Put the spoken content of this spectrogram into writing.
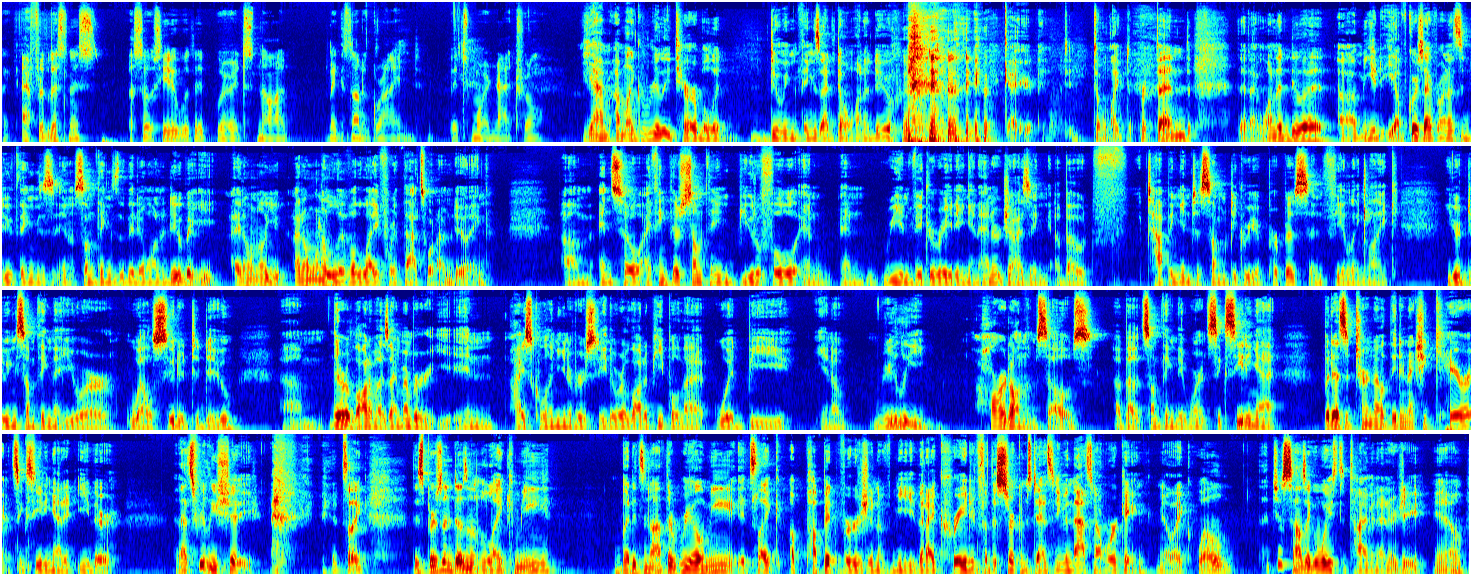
like effortlessness associated with it where it's not like it's not a grind it's more natural yeah i'm, I'm like really terrible at doing things i don't want to do. Like I, I, don't like to pretend that i want to do it. Um you, yeah, of course everyone has to do things you know some things that they don't want to do but you, i don't know you i don't want to live a life where that's what i'm doing. Um, and so i think there's something beautiful and and reinvigorating and energizing about f- tapping into some degree of purpose and feeling like you're doing something that you are well suited to do. Um, there are a lot of us. I remember in high school and university, there were a lot of people that would be, you know, really hard on themselves about something they weren't succeeding at. But as it turned out, they didn't actually care at succeeding at it either. And that's really shitty. it's like this person doesn't like me, but it's not the real me. It's like a puppet version of me that I created for the circumstance. And even that's not working. You're like, well, that just sounds like a waste of time and energy, you know?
